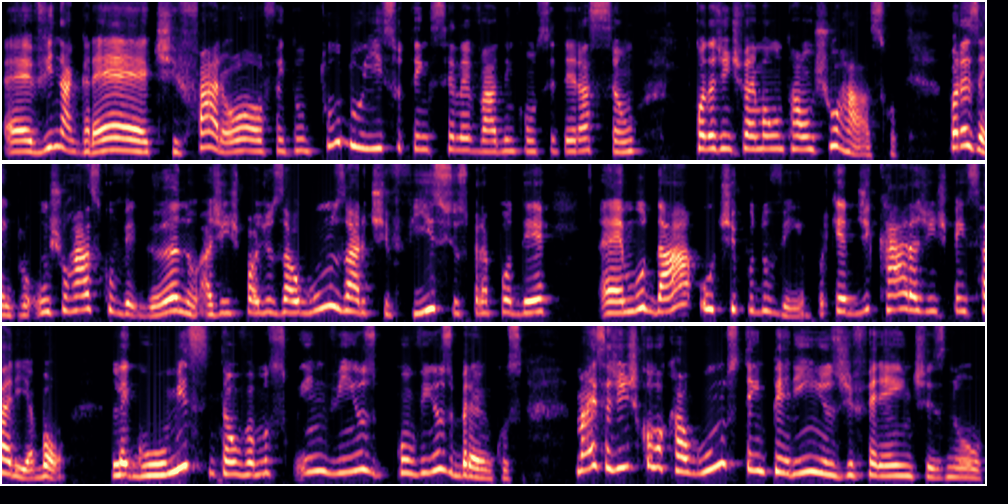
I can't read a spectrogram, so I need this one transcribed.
é, vinagrete, farofa. Então, tudo isso tem que ser levado em consideração quando a gente vai montar um churrasco. Por exemplo, um churrasco vegano, a gente pode usar alguns artifícios para poder é, mudar o tipo do vinho, porque de cara a gente pensaria, bom, legumes, então vamos em vinhos com vinhos brancos. Mas se a gente colocar alguns temperinhos diferentes no,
